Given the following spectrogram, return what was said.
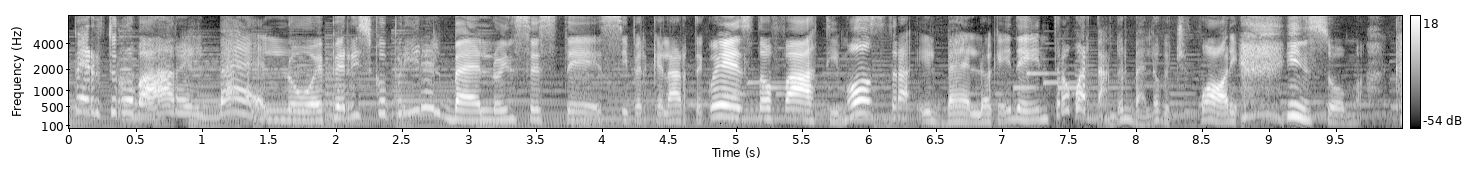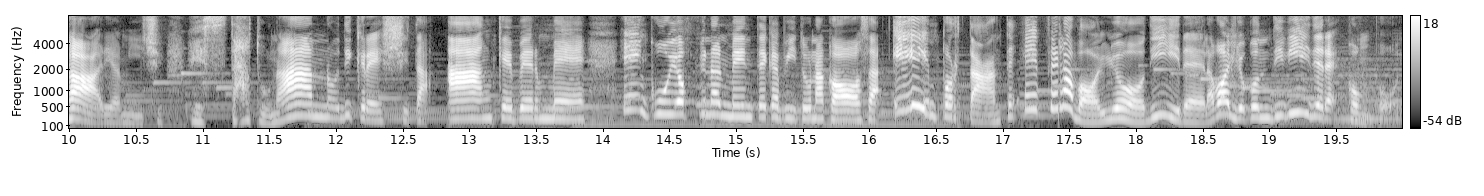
per trovare il bello e per riscoprire il bello in se stessi, perché l'arte questo fa ti mostra il bello che hai dentro guardando il bello che c'è fuori. Insomma, cari amici, è stato un anno di crescita anche per me, in cui ho finalmente capito una cosa importante e ve la voglio dire, la voglio condividere con voi.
